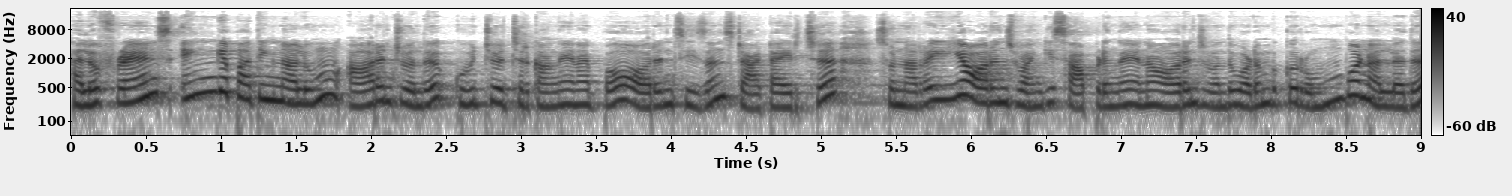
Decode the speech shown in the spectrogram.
ஹலோ ஃப்ரெண்ட்ஸ் எங்கே பார்த்தீங்கனாலும் ஆரஞ்சு வந்து குவிச்சு வச்சுருக்காங்க. ஏன்னா இப்போ ஆரஞ்சு சீசன் ஸ்டார்ட் ஆயிடுச்சு ஸோ நிறைய ஆரஞ்சு வாங்கி சாப்பிடுங்க. ஏன்னா ஆரஞ்சு வந்து உடம்புக்கு ரொம்ப நல்லது.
